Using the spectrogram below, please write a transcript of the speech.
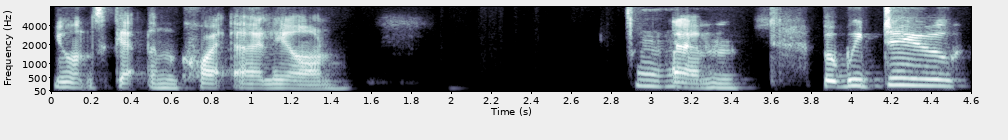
You want to get them quite early on. Mm-hmm. Um, but we do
